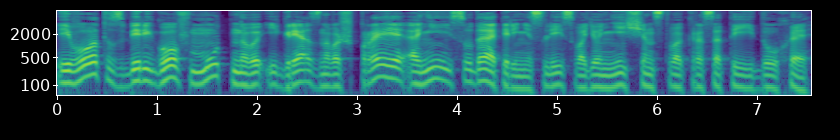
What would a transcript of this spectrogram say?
И вот с берегов мутного и грязного Шпрея они и сюда перенесли свое нищенство красоты и духа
